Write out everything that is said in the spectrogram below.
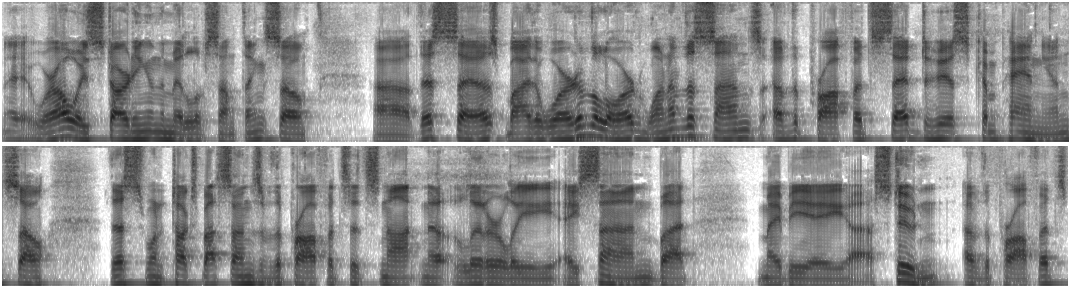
uh, we're always starting in the middle of something. So uh, this says, by the word of the Lord, one of the sons of the prophets said to his companion. So this, when it talks about sons of the prophets, it's not literally a son, but maybe a uh, student of the prophets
